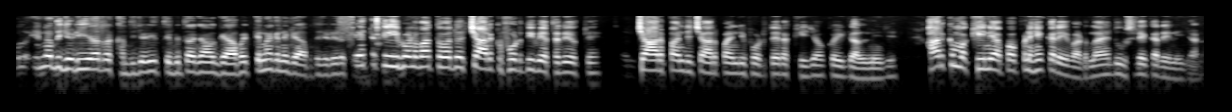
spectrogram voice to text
ਮਤਲਬ ਇਹਨਾਂ ਦੀ ਜਿਹੜੀ ਆ ਰੱਖਣ ਦੀ ਜਿਹੜੀ ਤਿਬਤਾ ਜਾਂ ਗੈਪ ਕਿੰਨਾ ਕਿੰਨੇ ਗੈਪ ਤੇ ਜਿਹੜੇ ਰੱਖੇ ਇਹ ਤਕਰੀਬਨ ਵੱਧ ਤੋਂ ਵੱਧ 4 ਫੁੱਟ ਦੀ ਵਿੱਥ ਦੇ ਉੱਤੇ 4 5 4 5 ਫੁੱਟ ਤੇ ਰੱਖੀ ਜਾਓ ਕੋਈ ਗੱਲ ਨਹੀਂ ਜੀ। ਹਰ ਇੱਕ ਮੱਖੀ ਨੇ ਆਪੋ ਆਪਣੇ ਘਰੇ ਵੜਨਾ ਹੈ ਦੂਸਰੇ ਘਰੇ ਨਹੀਂ ਜਾਣਾ।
